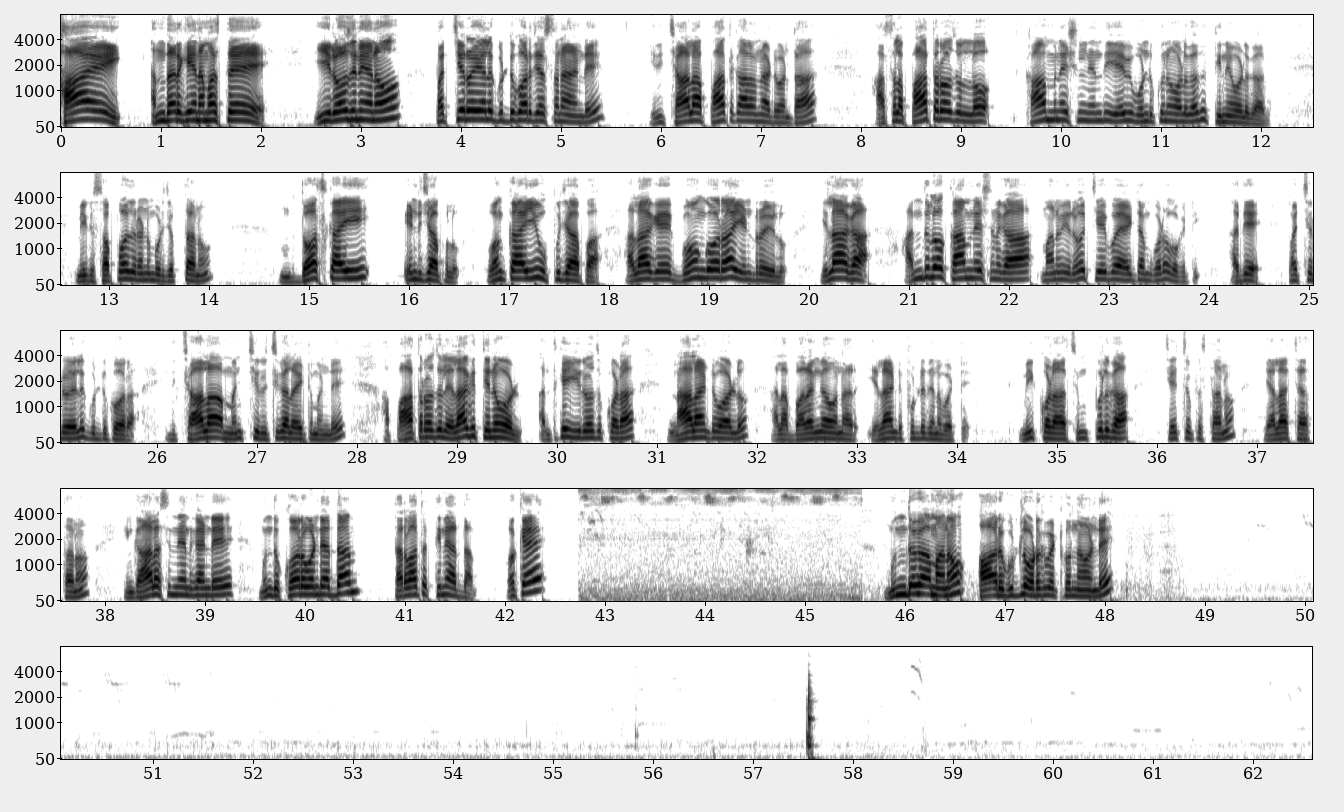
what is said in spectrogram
Hi అందరికీ నమస్తే. ఈరోజు నేను పచ్చి రొయ్యల గుడ్డుకూర కూర అండి. ఇది చాలా పాతకాలం నాటి అసలు పాత రోజుల్లో కాంబినేషన్ నుండి ఏవి వండుకునేవాళ్ళు కాదు తినేవాళ్ళు కాదు. మీకు సపోజ్ రెండు మూడు చెప్తాను. దోసకాయ ఎండు చేపలు వంకాయ ఉప్పు చేప అలాగే గోంగూర ఎండు రొయ్యలు. ఇలాగా అందులో కాంబినేషన్గా మనం ఈరోజు చేయబోయే ఐటెం కూడా ఒకటి. అదే పచ్చి రొయ్యలు గుడ్డు కూర. ఇది చాలా మంచి రుచిగల ఐటమ్ అండి. ఆ పాత రోజులు ఎలాగే తినేవాళ్ళు? అందుకే ఈరోజు కూడా నాలాంటి వాళ్ళు అలా బలంగా ఉన్నారు. ఇలాంటి ఫుడ్ తినబట్టే. మీకు కూడా సింపుల్గా చేసి చూపిస్తాను. ఎలా చేస్తానో. ఇంకా ఆలస్యం ఎందుకండి ముందు కూర వండేద్దాం తర్వాత తినేద్దాం. ఓకే? ముందుగా మనం ఆరు గుడ్లు ఉడకబెట్టుకుందామండి.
